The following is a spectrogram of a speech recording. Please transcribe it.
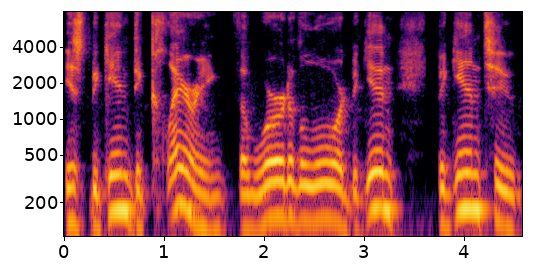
is begin declaring the word of the Lord, begin, begin to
